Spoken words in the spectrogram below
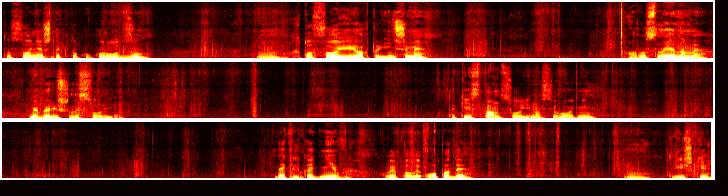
то соняшник, то кукурудзу, хто соєю, а хто іншими рослинами. Ми вирішили сою. Такий стан сої на сьогодні. Декілька днів випали опади. Трішки,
